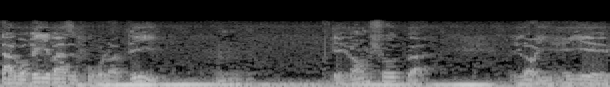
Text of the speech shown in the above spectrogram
در واقع یه وضع فوق‌العاده‌ای اعلام شد و لایحه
